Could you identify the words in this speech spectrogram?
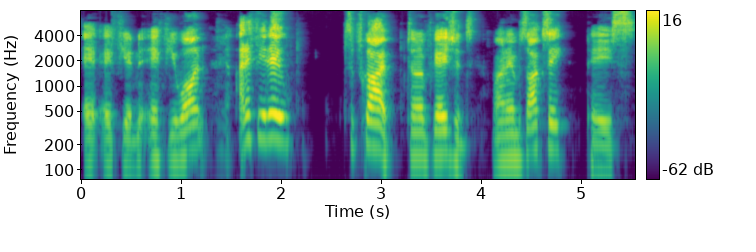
if you if you want, and if you do, subscribe to notifications. My name is Loxyy. Peace.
